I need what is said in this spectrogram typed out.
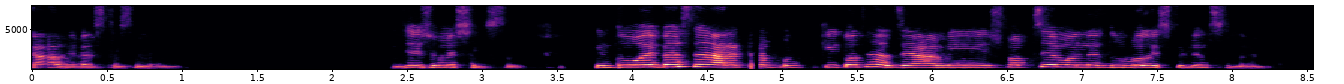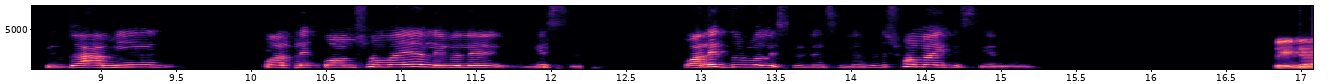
কাজে ব্যস্ত ছিলাম, যে সময় শিখছি। কিন্তু ওই ব্যাচের আরেকটা কি কথা, যে আমি সবচেয়ে মানে দুর্বল স্টুডেন্ট ছিলাম। কিন্তু আমি অনেক কম সময়ে লেভেলে গেছি। অনেক দুর্বল স্টুডেন্ট ছিলাম, কিন্তু সময় দিছি আমি। এটা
